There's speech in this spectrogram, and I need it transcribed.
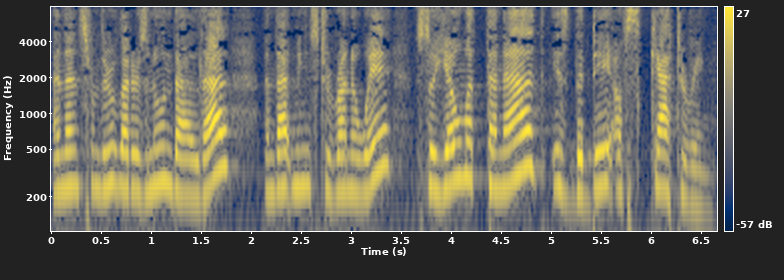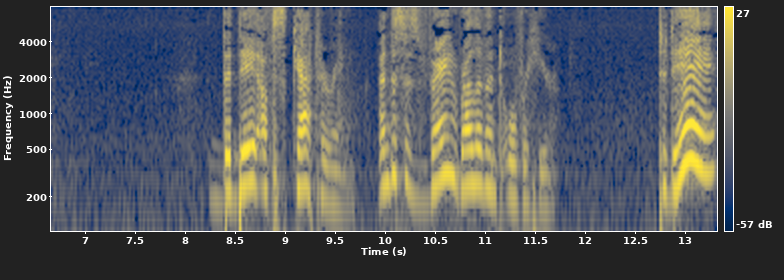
And then it's from the root letters nun, dal, dal, and that means to run away. So yawm tanad is the day of scattering. The day of scattering. And this is very relevant over here. Today,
